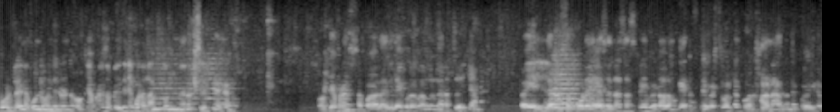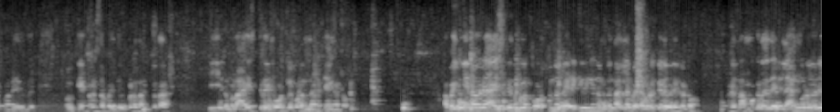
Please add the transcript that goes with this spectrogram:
ബോട്ടിൽ തന്നെ കൊണ്ടുവന്നിട്ടുണ്ട്. ഓക്കെ ഫ്രണ്ട്സ് അപ്പോൾ ഇതിനെ കൂടെ നമുക്കൊന്ന് നിറച്ച് വെക്കാം കേട്ടോ. ഓക്കെ ഫ്രണ്ട്സ് അപ്പോൾ അത് ഇതിലെ കൂടെ ഒന്ന് നിറച്ച് വെക്കാം. അപ്പോൾ എല്ലാവരും സപ്പോർട്ട് ചെയ്യാൻ സാർ സബ്സ്ക്രൈബ് കേട്ടോ. നമുക്ക് സബ്സ്ക്രൈബേഴ്സ് വളരെ കുറവാണ്. അതാണ് കോഴിനെ പറയുന്നത് ഓക്കെ ഫ്രണ്ട്സ് അപ്പോൾ ഇതിൽ കൂടെ നമുക്ക് ഈ നമ്മൾ ഐസ്ക്രീം ബോട്ടിൽ കൂടെ നിറയ്ക്കാം കേട്ടോ. അപ്പൊ ഇങ്ങനെ ഒരു ഐസ്ക്രീം നമ്മൾ പുറത്തുനിന്ന് മേടിക്കുന്നെങ്കിൽ നമുക്ക് നല്ല വില കൊടുക്കേണ്ടി വരും കേട്ടോ. പക്ഷെ നമുക്കത് എല്ലാം കൂടെ ഒരു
